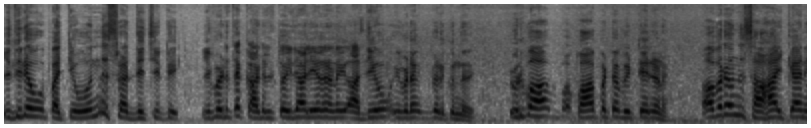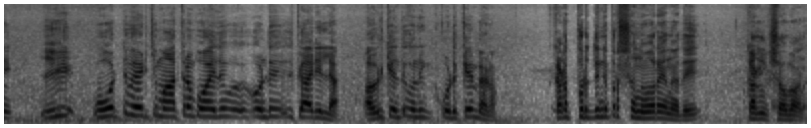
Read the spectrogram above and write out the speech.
ഇതിനെ പറ്റി ഒന്ന് ശ്രദ്ധിച്ചിട്ട് ഇവിടുത്തെ കടൽ തൊഴിലാളികളാണ് അധികം ഇവിടെ കിടക്കുന്നത്. ഒരു പാ പാവപ്പെട്ട വീട്ടുകാരാണ്. അവരെ ഒന്ന് സഹായിക്കാൻ ഈ വോട്ട് മേടിച്ച് മാത്രം പോയത് കൊണ്ട് കാര്യമില്ല. അവർക്ക് എന്തെങ്കിലും കൊടുക്കുകയും വേണം. കടപ്പുറത്തിന്റെ പ്രശ്നം എന്ന് പറയുന്നത് കടൽക്ഷോഭമാണ്.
